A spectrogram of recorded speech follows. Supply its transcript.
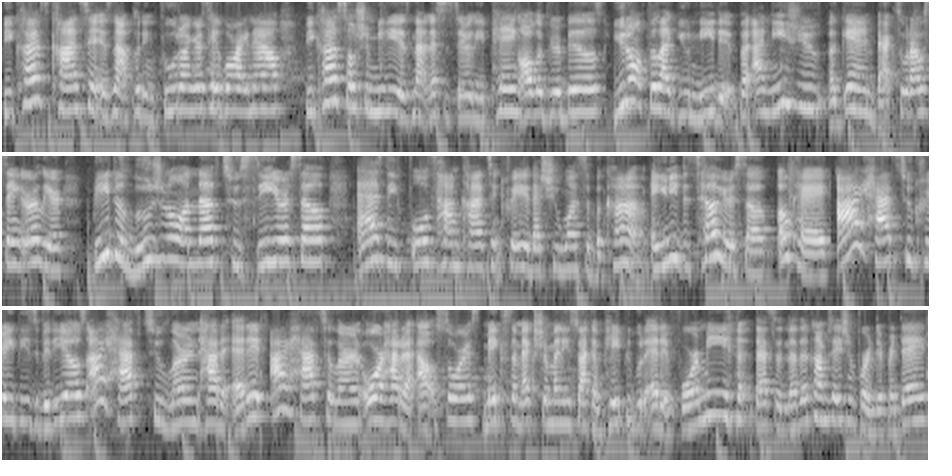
because content is not putting food on your table right now, because social media is not necessarily paying all of your bills, you don't feel like you need it. But I need you, again, back to what I was saying earlier, be delusional enough to see yourself as the full-time content creator that you want to become. And you need to tell yourself, okay, I have to create these videos. I have to learn how to edit. I have to learn or how to outsource, make some extra money so I can pay people to edit for me. That's another conversation for a different day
